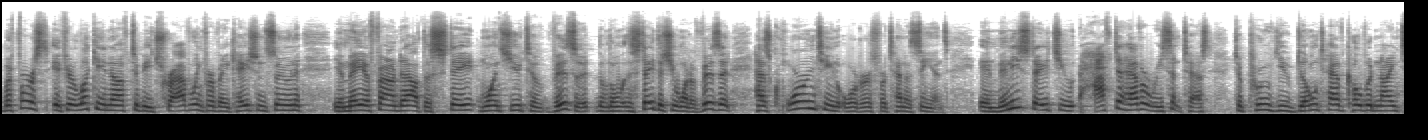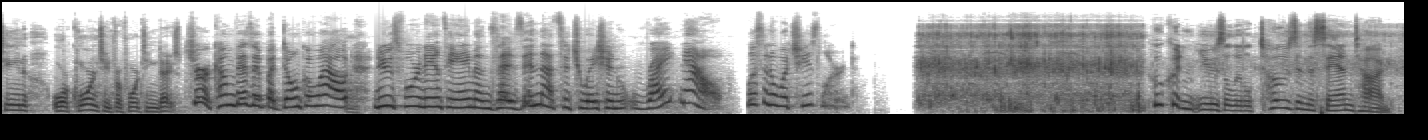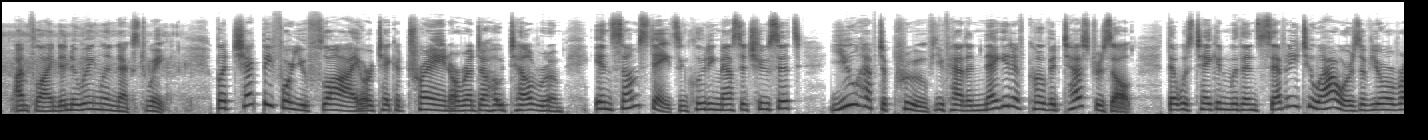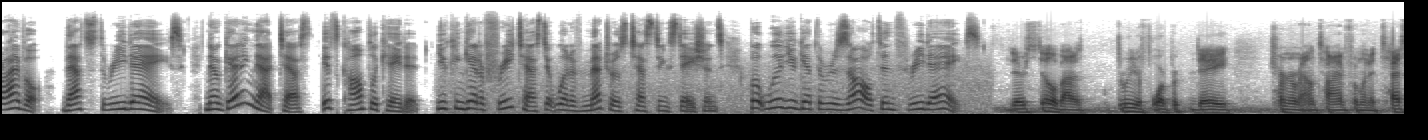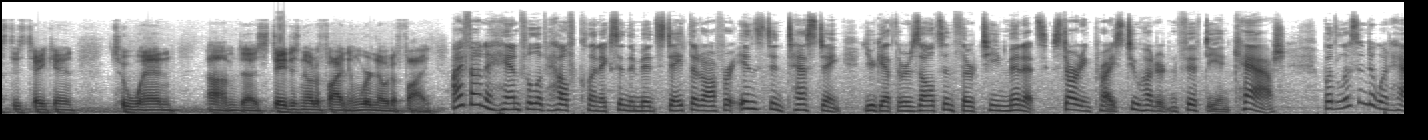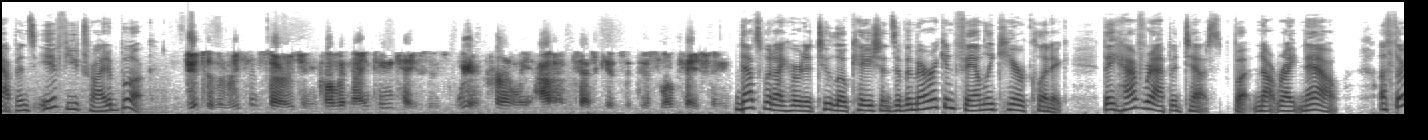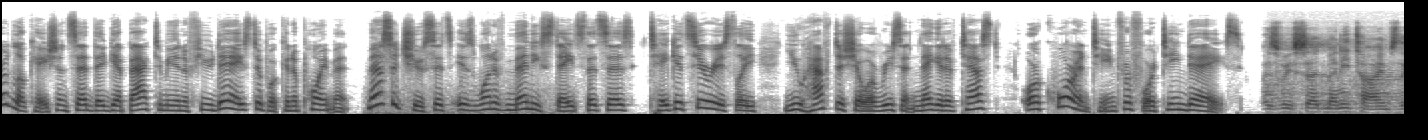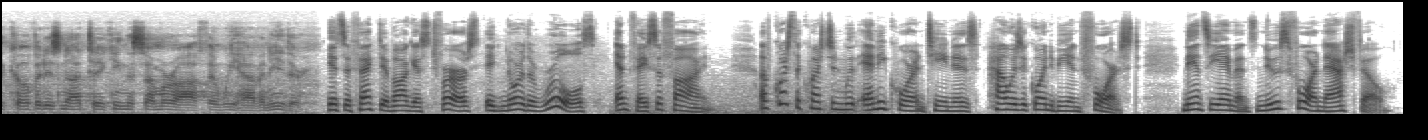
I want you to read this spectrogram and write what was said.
But first, if you're lucky enough to be traveling for vacation soon, you may have found out the state wants you to visit, the, state that you want to visit has quarantine orders for Tennesseans. In many states, you have to have a recent test to prove you don't have COVID 19 or quarantine for 14 days. Sure, come visit, but don't go out. Mm. News 4 Nancy Amons is in that situation right now. Listen to what she's learned. Who couldn't use a little toes in the sand time? I'm flying to New England next week. But check before you fly or take a train or rent a hotel room. In some states, including Massachusetts, you have to prove you've had a negative COVID test result that was taken within 72 hours of your arrival. That's three days. Now, getting that test, it's complicated. You can get a free test at one of Metro's testing stations, but will you get the result in three days? There's still about a three or four day turnaround time from when a test is taken to when um, the state is notified and we're notified. I found a handful of health clinics in the mid state that offer instant testing. You get the results in 13 minutes, starting price 250 in cash. But listen to what happens if you try to book. Due to the recent surge in COVID 19 cases, we are currently out of test kits at this location. That's what I heard at two locations of American Family Care Clinic. They have rapid tests, but not right now. A third location said they'd get back to me in a few days to book an appointment. Massachusetts is one of many states that says take it seriously. You have to show a recent negative test or quarantine for 14 days. As we've said many times, the COVID is not taking the summer off, and we haven't either. It's effective August 1st. Ignore the rules and face a fine. Of course, the question with any quarantine is how is it going to be enforced? Nancy Amons, News 4, Nashville.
